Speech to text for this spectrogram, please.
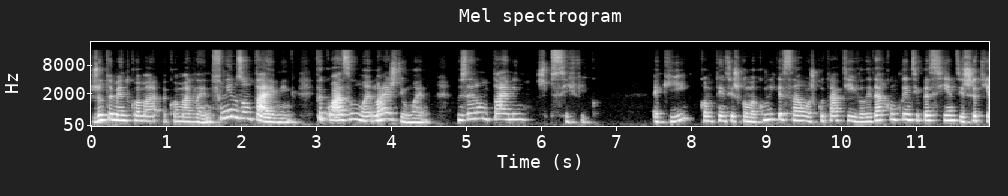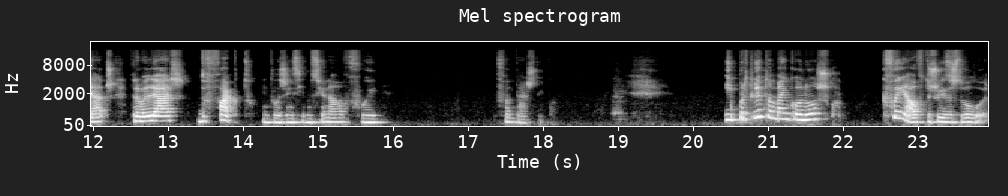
juntamente com a, Mar, com a Marlene. Definimos um timing, foi quase um ano, mais de um ano, mas era um timing específico. Aqui, competências como a comunicação, a escuta ativa, lidar com clientes e pacientes e chateados, trabalhar de facto inteligência emocional foi fantástico. E partilhou também connosco que foi alvo de juízes de valor,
